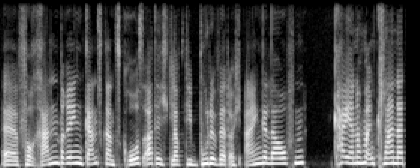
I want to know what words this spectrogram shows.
äh, voranbringt. Ganz, ganz großartig. Ich glaube, die Bude wird euch eingelaufen. Kaya, nochmal ein kleiner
